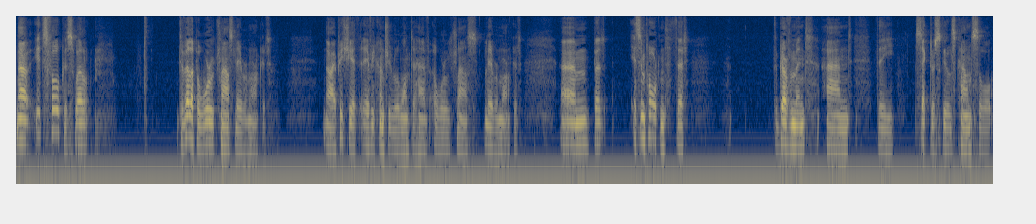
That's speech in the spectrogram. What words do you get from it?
Now its focus, well develop a world-class labour market. Now, I appreciate that every country will want to have a world-class labour market, um, but it's important that the government and the sector skills council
